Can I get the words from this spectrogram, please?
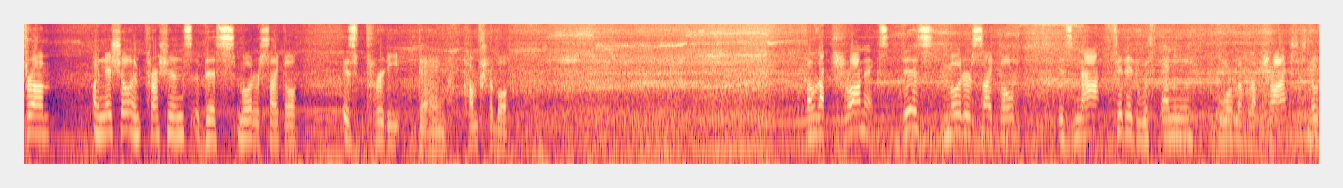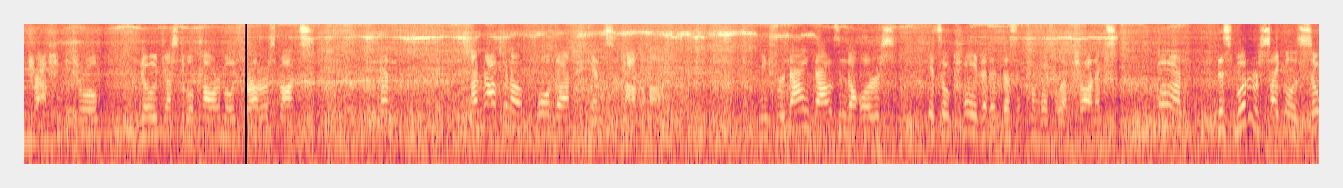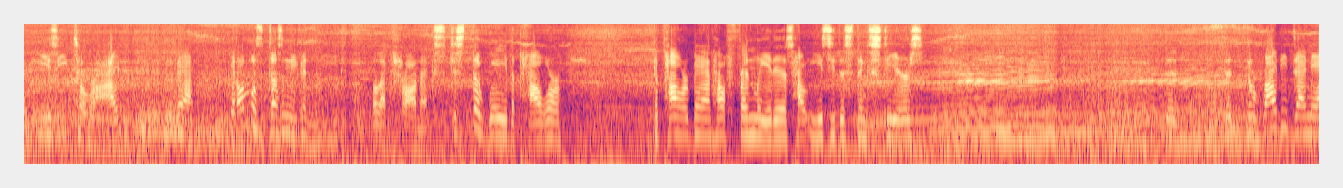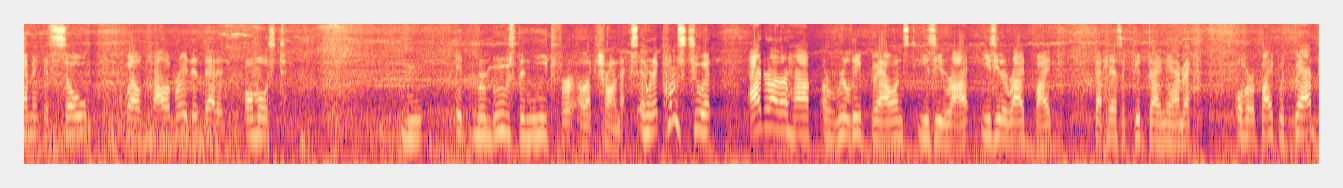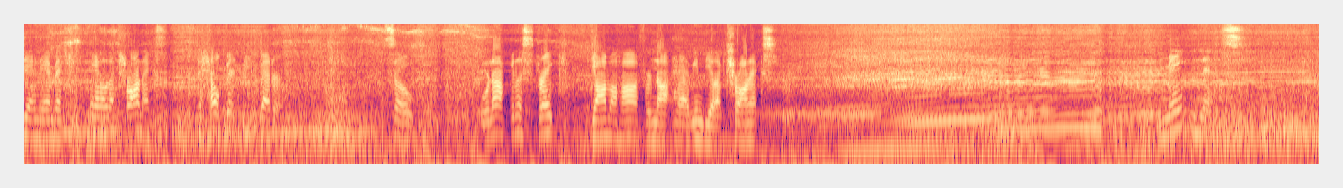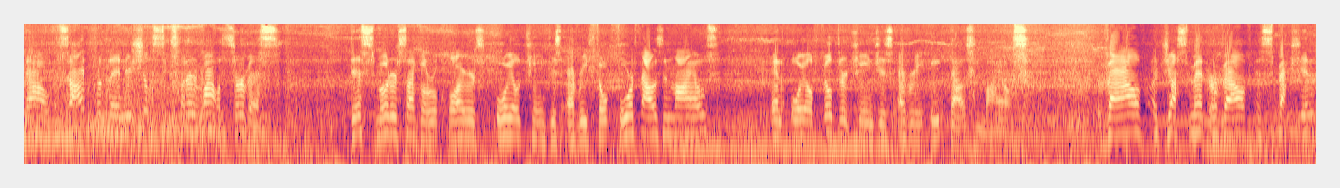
from initial impressions, this motorcycle is pretty dang comfortable. Electronics. This motorcycle is not fitted with any form of electronics. There's no traction control, no adjustable power mode throttle response. And I'm not going to hold that against Yamaha. I mean, for $9,000, it's okay that it doesn't come with electronics. And this motorcycle is so easy to ride that it almost doesn't even need electronics. Just the way the power the power band, how friendly it is, how easy this thing steers. The, the, the riding dynamic is so well calibrated that it almost it removes the need for electronics. And when it comes to it, I'd rather have a really balanced, easy ride, easy to ride bike that has a good dynamic over a bike with bad dynamic and electronics to help it be better. So we're not going to strike Yamaha for not having the electronics. Maintenance. Now, aside from the initial 600 mile service, this motorcycle requires oil changes every 4,000 miles and oil filter changes every 8,000 miles valve adjustment or valve inspection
